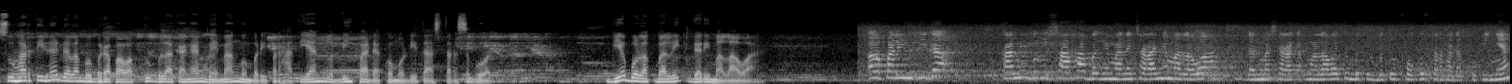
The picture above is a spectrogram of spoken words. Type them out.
Suhartina dalam beberapa waktu belakangan memang memberi perhatian lebih pada komoditas tersebut. Dia bolak-balik dari Malawa. Eh, paling tidak kami berusaha bagaimana caranya Malawa dan masyarakat Malawa itu betul-betul fokus terhadap kopinya,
